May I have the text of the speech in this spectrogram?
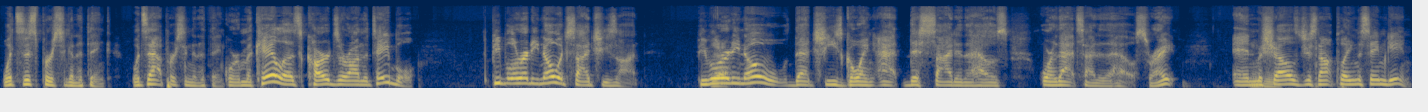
What's this person going to think? What's that person going to think? Where Michaela's cards are on the table. People already know which side she's on. People yeah. already know that she's going at this side of the house or that side of the house, right? And mm-hmm. Michelle's just not playing the same game.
